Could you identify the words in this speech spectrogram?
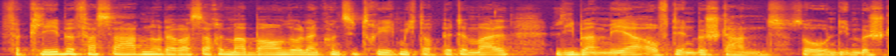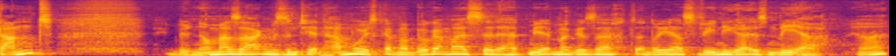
Verklebefassaden oder was auch immer bauen soll, dann konzentriere ich mich doch bitte mal lieber mehr auf den Bestand. So, und im Bestand ich will nochmal sagen, wir sind hier in Hamburg, es gab mal Bürgermeister, der hat mir immer gesagt, Andreas, weniger ist mehr. Ja?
